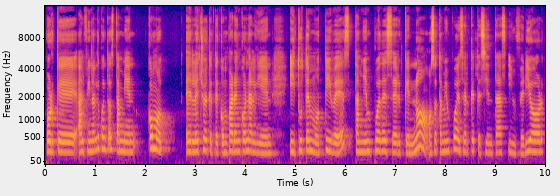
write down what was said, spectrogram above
porque al final de cuentas también como el hecho de que te comparen con alguien y tú te motives, también puede ser que no, o sea, también puede ser que te sientas inferior,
